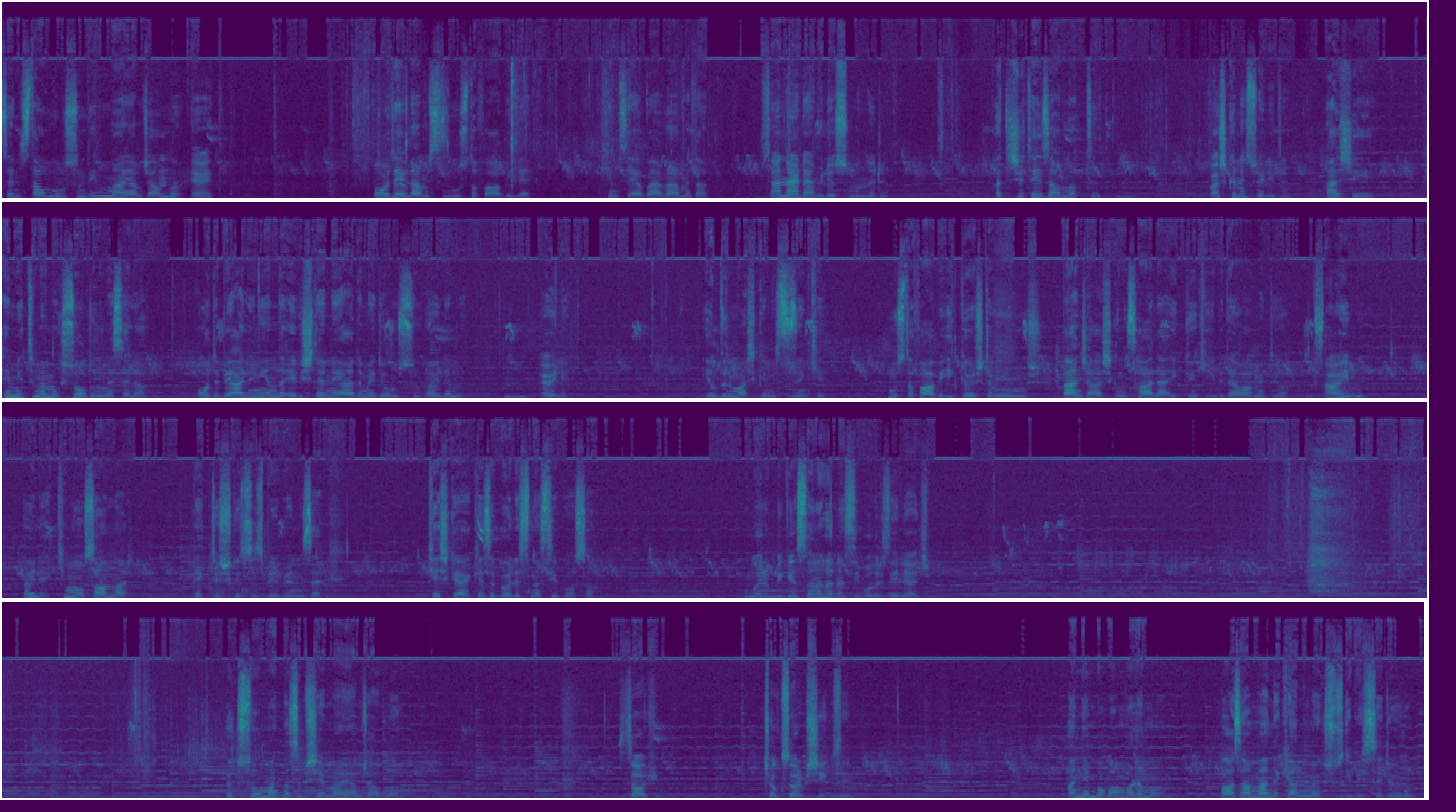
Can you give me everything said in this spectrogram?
Sen İstanbullusun değil mi Meryemci abla? Evet. Orada evlenmişsiniz Mustafa abiyle. Kimseye haber vermeden. Sen nereden biliyorsun bunları? Hatice teyze anlattı. Başka ne söyledi? Her şeyi. Hem yetim hem öksüz olduğunu mesela. Orada bir ailenin yanında ev işlerine yardım ediyormuşsun öyle mi? Hı hı, Öyle. Yıldırım aşkıymış sizinki. Mustafa abi ilk görüşte vurulmuş. Bence aşkınız hala ilk günkü gibi devam ediyor. Sahi mi? Öyle kim olsa anlar. Pek düşkünsünüz birbirinize. Keşke herkese böylesi nasip olsa. Umarım bir gün sana da nasip olur Zeliha'cığım. Öksüz olmak nasıl bir şey Meryemci abla? Zor. Çok zor bir şey güzelim. Annem babam var ama bazen ben de kendimi öksüz gibi hissediyorum.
